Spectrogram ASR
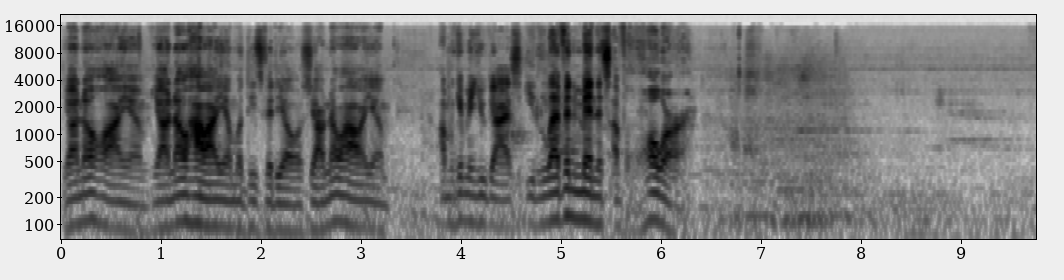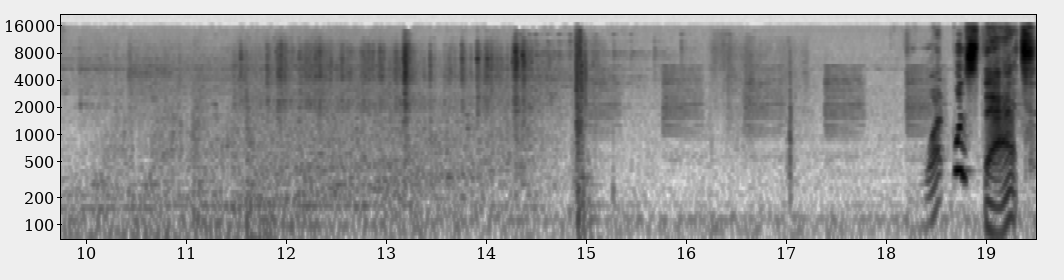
Y'all know how I am. Y'all know how I am with these videos. Y'all know how I am. I'm giving you guys 11 minutes of horror. What was that?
